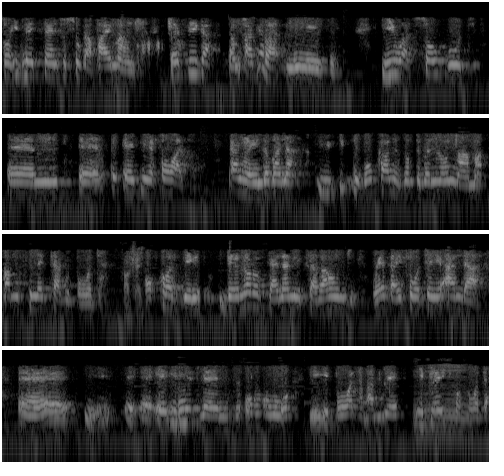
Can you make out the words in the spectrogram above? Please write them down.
so it makes sense usuka phaa emandla xefika ndamfaka erabinizi he was so good um uh, forward kangayinto yobana ngokukhawuleza umntu benilongcama bamselekta kwibhoda okay. of course there, there are a lot of dynamics around whether ifote under uh, i-midlands or ibhoda but ke i-plate for border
